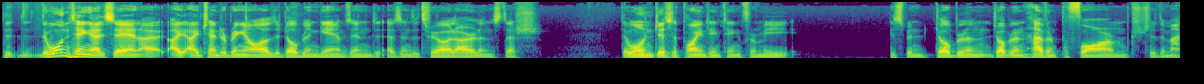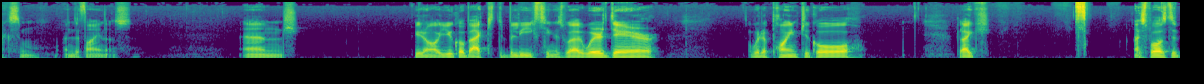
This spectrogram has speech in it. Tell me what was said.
the, the one thing I'll say, and I, I, I tend to bring all the Dublin games in, as in the three All Irelands, that the one disappointing thing for me has been Dublin. Dublin haven't performed to the maximum in the finals, and you know you go back to the belief thing as well. We're there with a point to go. Like, I suppose the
